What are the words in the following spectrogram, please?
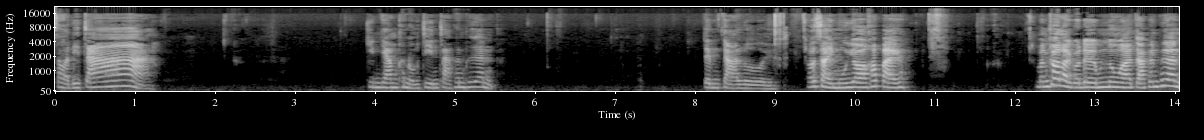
สวัสดีจ้า กินยำขนมจีนจากเพื่อนๆ เต็มจานเลย เอาใส่หมูยอเข้าไป มันก็อร่อยกว่าเดิมนัวจากเพื่อนๆ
